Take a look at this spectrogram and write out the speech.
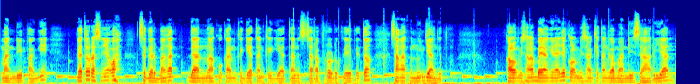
mandi pagi gak tahu rasanya wah segar banget dan melakukan kegiatan-kegiatan secara produktif itu sangat menunjang gitu. Kalau misalnya bayangin aja kalau misalnya kita nggak mandi seharian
